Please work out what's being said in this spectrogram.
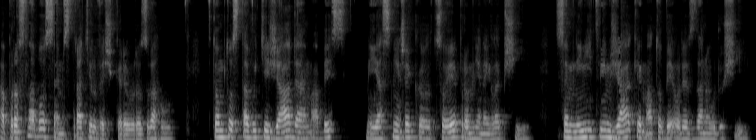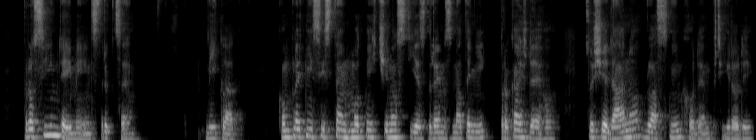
a proslabo jsem ztratil veškerou rozvahu. V tomto stavu tě žádám, abys mi jasně řekl, co je pro mě nejlepší. Jsem nyní tvým žákem a tobě odevzdanou duší. Prosím, dej mi instrukce. Výklad. Kompletní systém hmotných činností je zdrojem zmatení pro každého, což je dáno vlastním chodem přírody.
